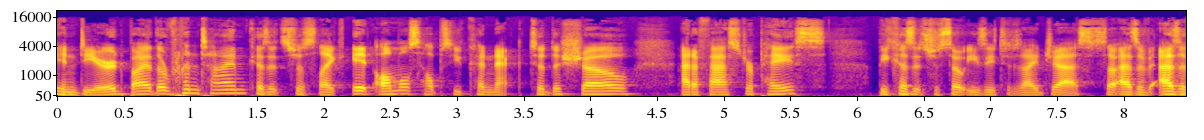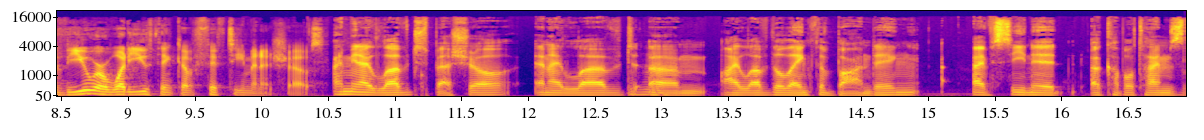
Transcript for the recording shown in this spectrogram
endeared by the runtime because it's just like it almost helps you connect to the show at a faster pace because it's just so easy to digest. So as a as a viewer, what do you think of 15 minute shows? i mean i loved special and i loved Mm-hmm. um, i love the length of bonding i've seen it a couple times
